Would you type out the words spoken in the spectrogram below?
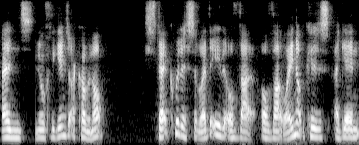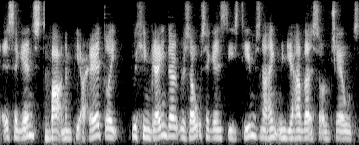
And you know, for the games that are coming up, stick with the solidity of that of that lineup because again, it's against Barton and Peterhead. Like we can grind out results against these teams, and I think when you have that sort of gelled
